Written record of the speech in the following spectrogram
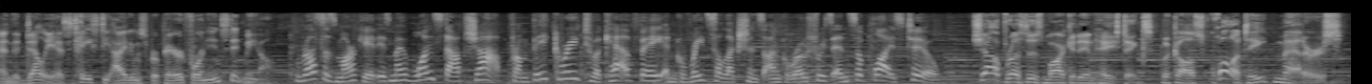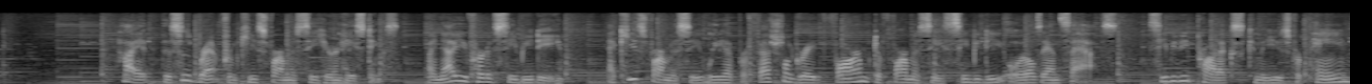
and the deli has tasty items prepared for an instant meal. Russ's Market is my one stop shop from bakery to a cafe and great selections on groceries and supplies, too. Shop Russ's Market in Hastings because quality matters. Hi, this is Brent from Keys Pharmacy here in Hastings. By now you've heard of CBD. At Keys Pharmacy, we have professional grade farm to pharmacy CBD oils and salves. CBD products can be used for pain,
